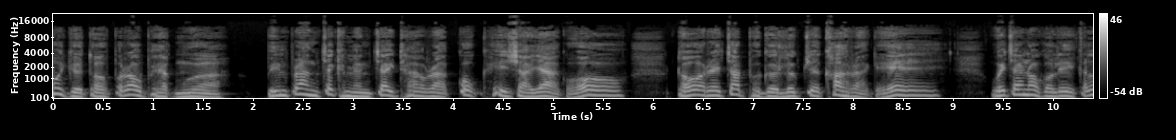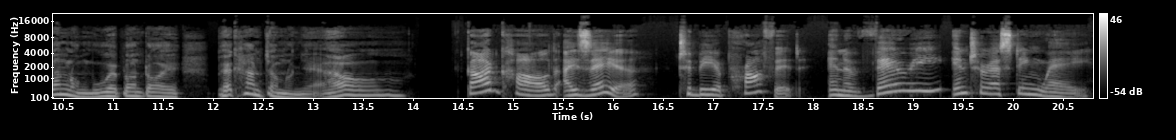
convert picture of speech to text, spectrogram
มุดเกิดตอกเปราแผกมัวเป็นปรังใจขมยังใจทาวรากกเฮชายากโอตออะไรจัดเพื่อเกิดลึกเจอข้าราเกเวจ้านอกกอลีกำลังหนองมูเวปลอนตอยแบกห้ามจำหนองแย่เอา God called Isaiah to be a prophet in a very interesting way.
